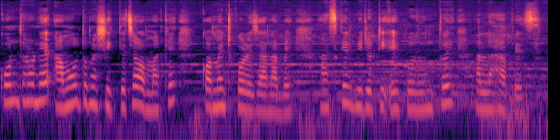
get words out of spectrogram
কোন ধরনের আমল তোমরা শিখতে চাও আমাকে কমেন্ট করে জানাবে। আজকের ভিডিওটি এই পর্যন্তই। আল্লাহ হাফেজ।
